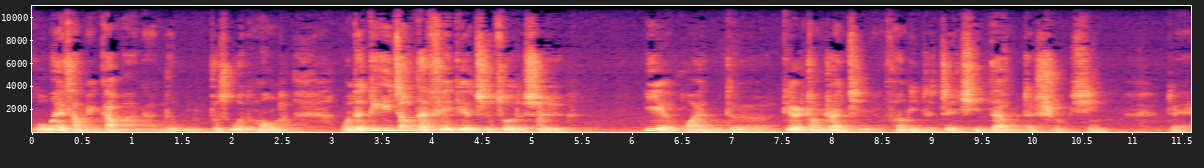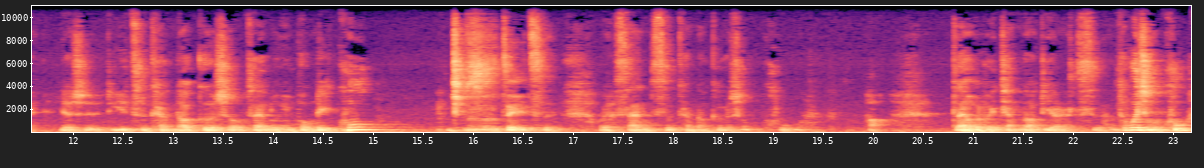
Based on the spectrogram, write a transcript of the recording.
国外唱片干嘛呢？那不是我的梦啊！我的第一张在飞碟制作的是叶欢的第二张专辑《放你的真心在我的手心》，对，也是第一次看到歌手在录音棚里哭。就是这一次，我有三次看到歌手哭。好，待会会讲到第二次，他为什么哭？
